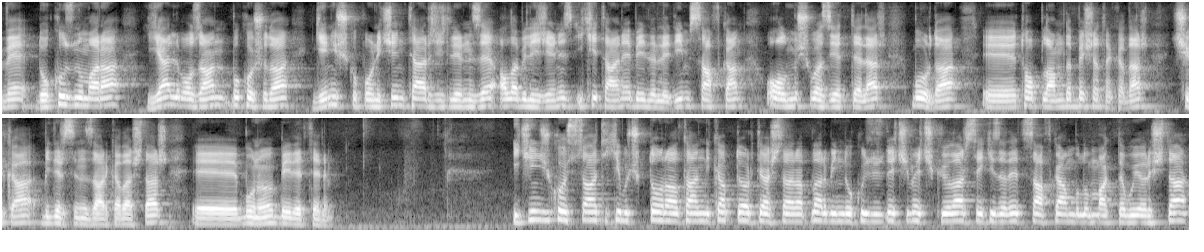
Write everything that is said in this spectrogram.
ve 9 numara Yel Bozan bu koşuda geniş kupon için tercihlerinize alabileceğiniz iki tane belirlediğim safkan olmuş vaziyetteler. Burada e, toplamda 5 ata kadar çıkabilirsiniz arkadaşlar. E, bunu belirtelim. İkinci koşu saat 2.30'da 16 handikap 4 yaşlı Araplar 1900'de çime çıkıyorlar. 8 adet safkan bulunmakta bu yarışta.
